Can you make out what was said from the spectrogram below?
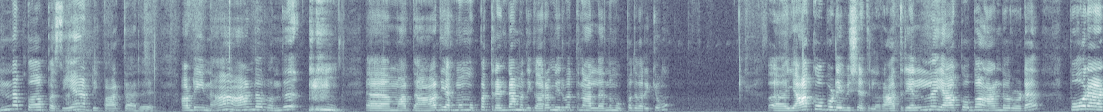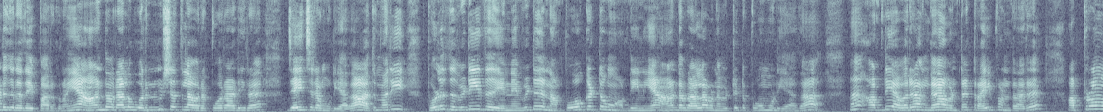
என்ன பர்பஸ் ஏன் அப்படி பார்த்தாரு? அப்படின்னா ஆண்டவர் வந்து மற்ற ஆதியாகமும் முப்பத்தி ரெண்டாம் அதிகாரம் இருபத்தி நாலுலேருந்து முப்பது வரைக்கும். யாக்கோபுடைய விஷயத்தில் ராத்திரியெல்லாம் யாக்கோபா ஆண்டவரோட போராடுகிறதை பார்க்குறோம். ஏன் ஆண்டவரால் ஒரு நிமிஷத்தில் அவரை போராடிற ஜெயிச்சிட முடியாதா? அது மாதிரி பொழுது விடியுது என்னை விடு நான் போகட்டும் அப்படின்னு ஏன் ஆண்டவரால் அவனை விட்டுட்டு போக முடியாதா? அப்படி அவர் அங்கே அவன்கிட்ட ட்ரை பண்ணுறாரு அப்புறம்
